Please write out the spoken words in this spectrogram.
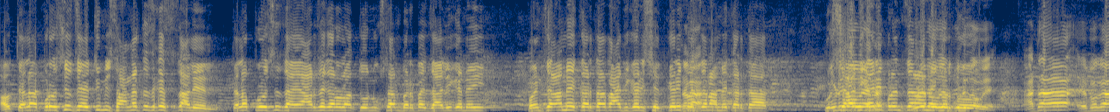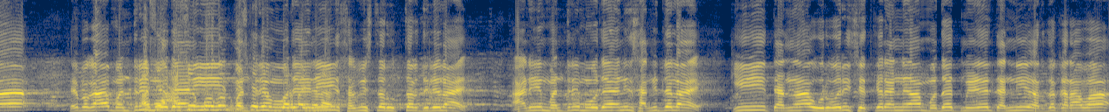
अहो त्याला प्रोसेस आहे. तुम्ही सांगा तसं कसं चालेल? त्याला प्रोसेस आहे. अर्ज करावा लागतो. नुकसान भरपाई झाली का नाही? पंचनामे करतात. अधिकारी शेतकरी चला. पंचनामे करतात. पुढे कृषी जाऊया अधिकारी ना. पुढे पंचनामे जाऊया, पुढे करतो जाऊया. आता हे बघा हे बघा मंत्री असे- असे कसे मंत्री महोदयांनी? सविस्तर उत्तर दिलेलं आहे. आणि मंत्री महोदयांनी सांगितलेलं आहे की त्यांना उर्वरित शेतकऱ्यांना मदत मिळेल. त्यांनी अर्ज करावा.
